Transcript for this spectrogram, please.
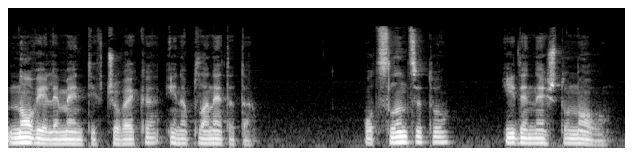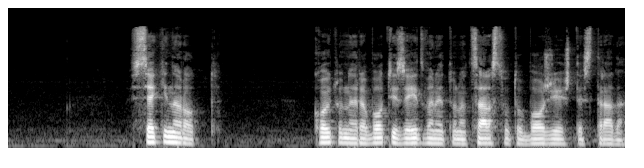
нови елементи в човека и на планетата. От Слънцето иде нещо ново. Всеки народ, който не работи за идването на Царството Божие, ще страда.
